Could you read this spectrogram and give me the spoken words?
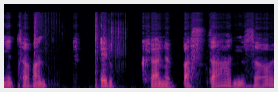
Ihr Tarant. Ey, du kleine Bastardensau,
